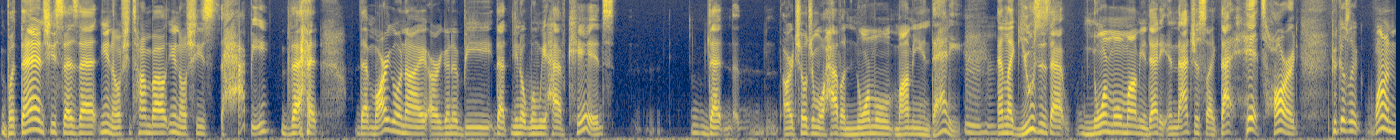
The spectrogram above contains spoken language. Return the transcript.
but then she says that you know she's talking about you know she's happy that that Margot and I are gonna be that you know when we have kids that our children will have a normal mommy and daddy. Mm-hmm. And like uses that normal mommy and daddy. And that just like that hits hard because like one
